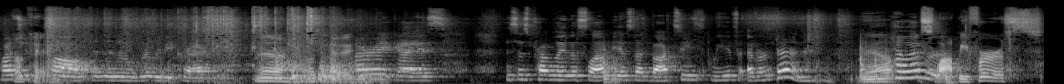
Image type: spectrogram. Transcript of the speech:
Watch Okay. it fall, and then it'll really be cracked. Yeah. Okay. All right, guys. This is probably the sloppiest unboxing we have ever done. Yeah. However- sloppy first.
